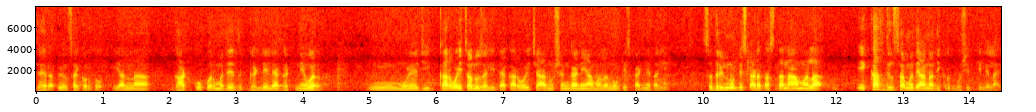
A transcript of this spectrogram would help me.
जाहिरात व्यवसाय करतो यांना घाटकोपरमध्ये ज- घडलेल्या घटनेवर मुळे जी कारवाई चालू झाली त्या कारवाईच्या अनुषंगाने आम्हाला नोटीस काढण्यात आली. सदरील नोटीस काढत असताना आम्हाला एकाच दिवसामध्ये अनधिकृत घोषित केलेलं आहे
